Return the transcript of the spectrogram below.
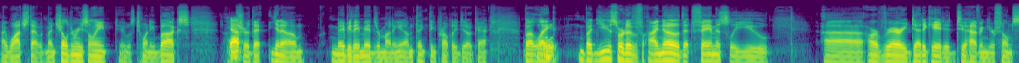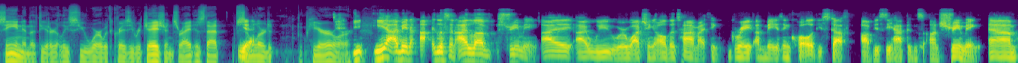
I watched that with my children recently. It was twenty bucks. I'm Yep. sure that you know maybe they made their money. I think they probably did okay. But like, but you sort of, I know that famously you uh, are very dedicated to having your film seen in the theater. At least you were with Crazy Rich Asians, right? Is that Yeah. similar to, here or yeah i mean I, listen i love streaming i i we were watching it all the time i think great amazing quality stuff obviously happens on streaming um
